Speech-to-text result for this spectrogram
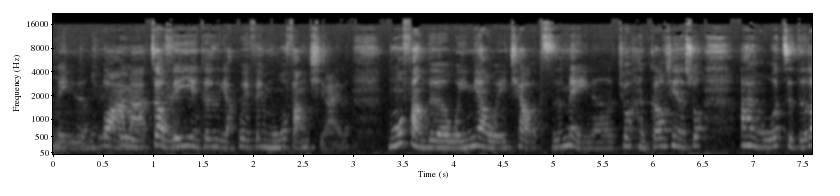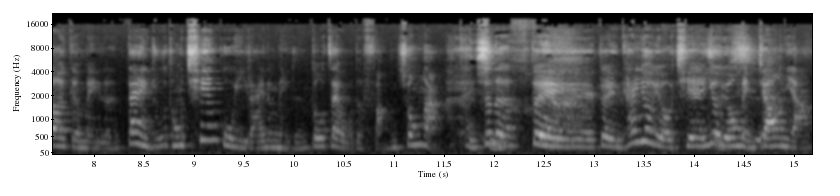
美人画吗？赵飞燕跟杨贵妃模仿起来了，模仿的惟妙惟肖。子美呢就很高兴的说：“哎，我只得到一个美人，但如同千古以来的美人都在我的房中啊！真的，对对，你看又有钱又有美娇娘。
